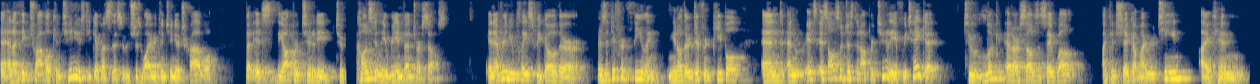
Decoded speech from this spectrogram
and I think travel continues to give us this, which is why we continue to travel, but it's the opportunity to constantly reinvent ourselves. In every new place we go, there, there's a different feeling. You know, there are different people and and it's it's also just an opportunity if we take it to look at ourselves and say, well, I can shake up my routine. I can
